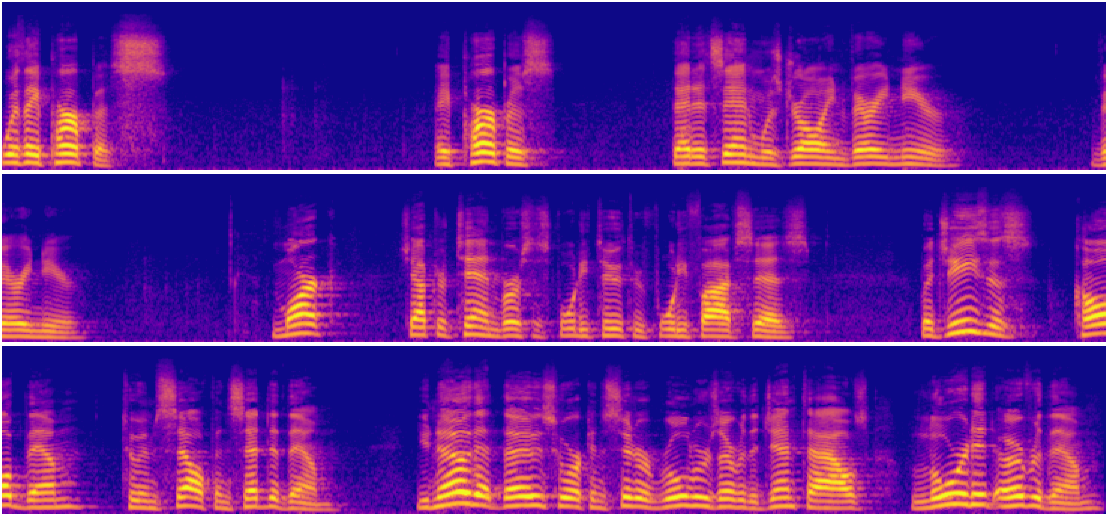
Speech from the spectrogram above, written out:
with a purpose, a purpose that its end was drawing very near, very near. Mark chapter 10, verses 42 through 45 says, But Jesus called them to himself and said to them, You know that those who are considered rulers over the Gentiles lord it over them,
